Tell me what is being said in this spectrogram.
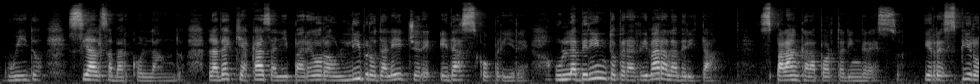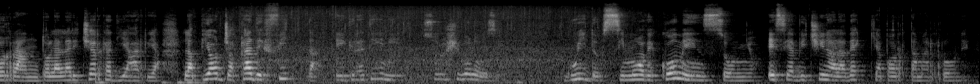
Guido si alza barcollando. La vecchia casa gli pare ora un libro da leggere e da scoprire, un labirinto per arrivare alla verità. Spalanca la porta d'ingresso. Il respiro rantola alla ricerca di aria, la pioggia cade fitta e i gradini sono scivolosi. Guido si muove come in sogno e si avvicina alla vecchia porta marrone.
